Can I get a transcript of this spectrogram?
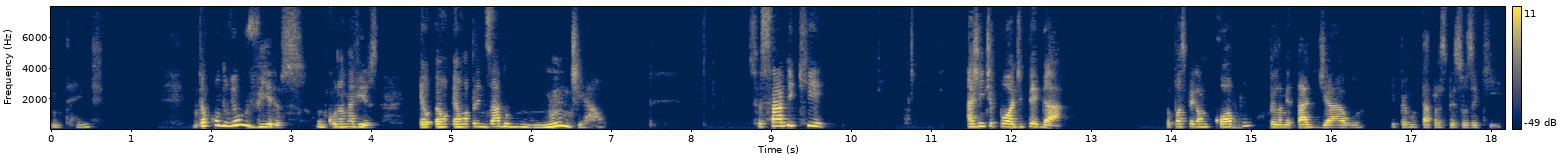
Entende? Então, quando vê um vírus, um coronavírus, é, é, é um aprendizado mundial. Você sabe que a gente pode pegar eu posso pegar um copo pela metade de água e perguntar para as pessoas aqui.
